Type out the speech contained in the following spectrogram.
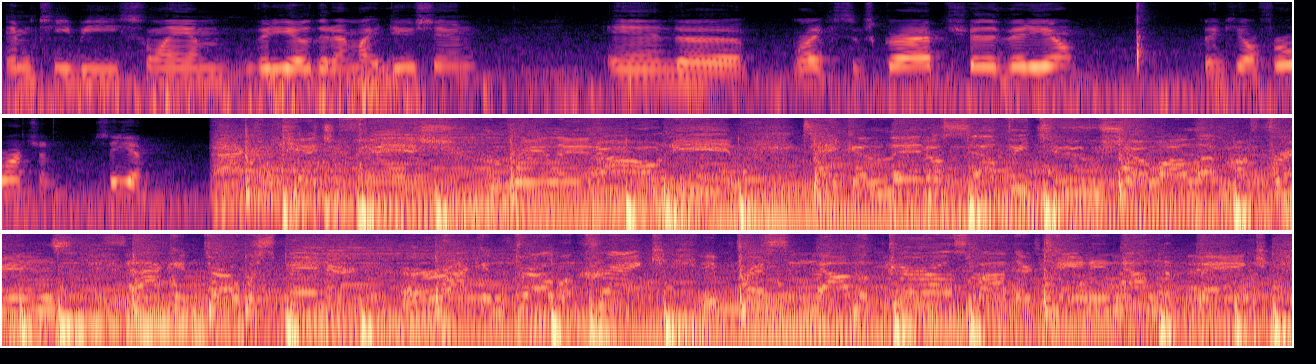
MTB Slam video that I might do soon. And uh, like, subscribe, share the video. Thank you all for watching. See ya. Impressing all the girls while they're tanning on the bank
